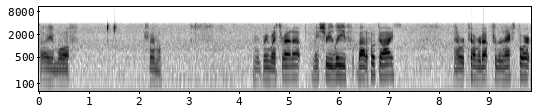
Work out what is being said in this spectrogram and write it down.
Tie him off. Trim him. I'm going to bring my thread up. Make sure you leave about a hook eyes. Now we're covered up for the next part.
